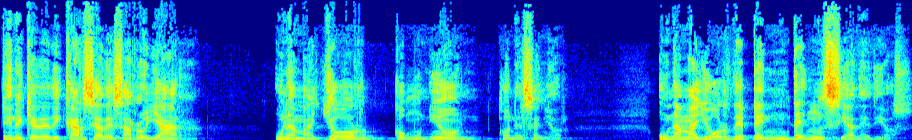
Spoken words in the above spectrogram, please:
Tiene que dedicarse a desarrollar una mayor comunión con el Señor, una mayor dependencia de Dios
